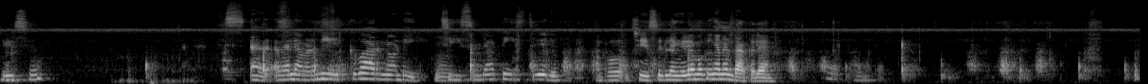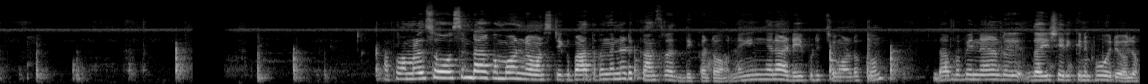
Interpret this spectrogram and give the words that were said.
ചീസ് അതല്ല നമ്മുടെ മിൽക്ക് പറഞ്ഞോണ്ടേ ചീസിന്റെ ആ ടേസ്റ്റ് വരും. അപ്പോൾ ചീസ് ഇല്ലെങ്കിൽ നമുക്ക് ഇങ്ങനെ ഉണ്ടാക്കല്ലേ അപ്പോൾ നമ്മൾ സോസ് ഉണ്ടാക്കുമ്പോൾ നോൺ സ്റ്റിക്ക് പാത്രം തന്നെ എടുക്കാൻ ശ്രദ്ധിക്കട്ടോ അല്ലെങ്കിൽ ഇങ്ങനെ അടി പിടിച്ചുകൊണ്ട് വെക്കും ഇതാകുമ്പോൾ പിന്നെ ഇതായി ശരിക്കും പോരുമല്ലോ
